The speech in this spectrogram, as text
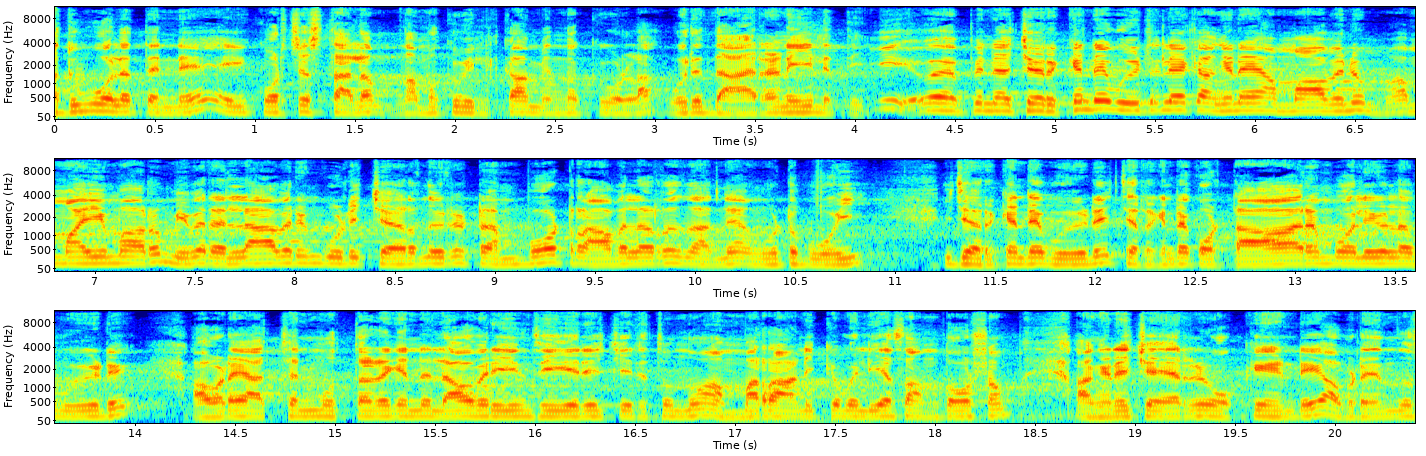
അതുപോലെ തന്നെ ഈ കുറച്ച് സ്ഥലം നമുക്ക് വിൽക്കാം എന്നൊക്കെയുള്ള ഒരു ധാരണയിലെത്തി. ഈ പിന്നെ ചെറുക്കന്റെ വീട്ടിലേക്ക് അങ്ങനെ അമ്മാവനും അമ്മായിമാറും ഇവരെല്ലാവരും കൂടി ചേർന്ന് ഒരു ടെമ്പോ ട്രാവലർ തന്നെ അങ്ങോട്ട് പോയി. ഈ ചെറുക്കന്റെ വീട് ചെറുക്കന്റെ കൊട്ടാരം പോലെയുള്ള വീട്. അവിടെ അച്ഛൻ മുത്തഴകൻ എല്ലാവരെയും സ്വീകരിച്ചിരുത്തുന്നു. അമ്മ റാണിക്ക് വലിയ സന്തോഷം. അങ്ങനെ ചേരനും ഒക്കെ ഉണ്ട്. അവിടെ നിന്ന്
